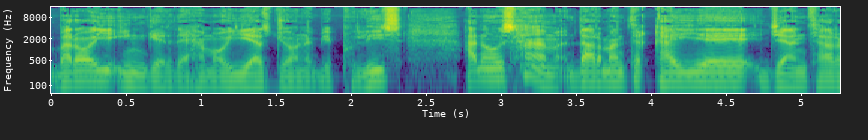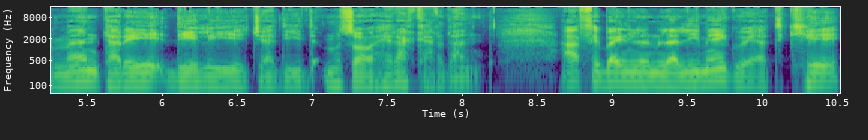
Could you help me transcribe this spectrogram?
برای این گرد همایی از جانب پلیس هنوز هم در منطقه جنترمنتر دیلی جدید مظاهره کردند. عفو بین المللی می گوید که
